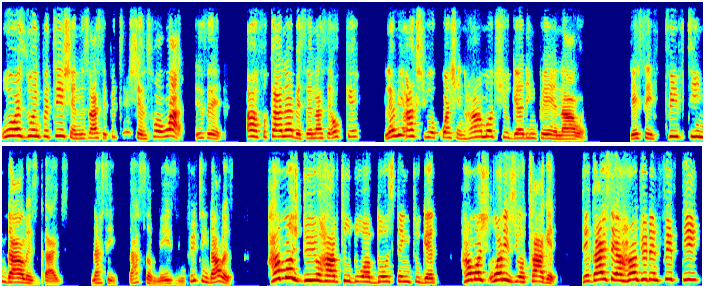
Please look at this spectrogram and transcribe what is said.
we was doing petitions." I said, "Petitions for what?" They say, uh, for cannabis. And I say, okay, let me ask you a question. How much you getting paid an hour? They say $15, guys. And I say, that's amazing. $15. How much do you have to do of those things to get? How much? What is your target? The guy say 150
